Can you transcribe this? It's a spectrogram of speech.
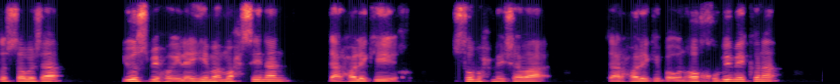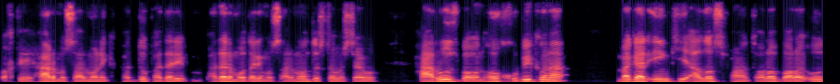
داشته باشه یصبح الیهما محسنا در حالی که صبح می شود در حالی که به اونها خوبی می‌کنه. وقتی هر مسلمانی که دو پدر پدر مادر مسلمان داشته باشه و هر روز به اونها خوبی کنه. مگر اینکه الله سبحانه و برای او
